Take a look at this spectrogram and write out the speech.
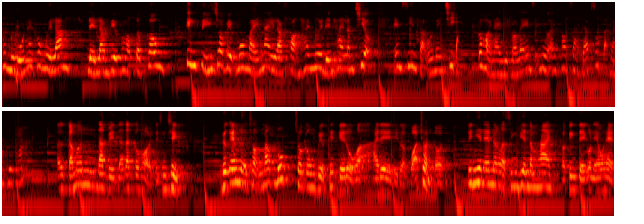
2014-2015 để làm việc và học tập không? Kinh phí cho việc mua máy này là khoảng 20 đến 25 triệu. Em xin cảm ơn anh chị. Câu hỏi này thì có lẽ em sẽ nhờ anh Phong giải đáp giúp bạn Đạt Vịt nhé. Ờ, cảm ơn Đạt Việt đã đặt câu hỏi tới chương trình. Việc em lựa chọn MacBook cho công việc thiết kế đồ họa 2D thì là quá chuẩn rồi. Tuy nhiên em đang là sinh viên năm 2 và kinh tế còn eo hẹp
